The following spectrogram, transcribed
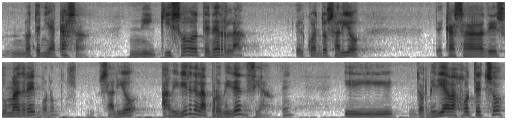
no tenía casa, ni quiso tenerla. Él cuando salió de casa de su madre, bueno, pues salió a vivir de la providencia. ¿eh? Y dormiría bajo techo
